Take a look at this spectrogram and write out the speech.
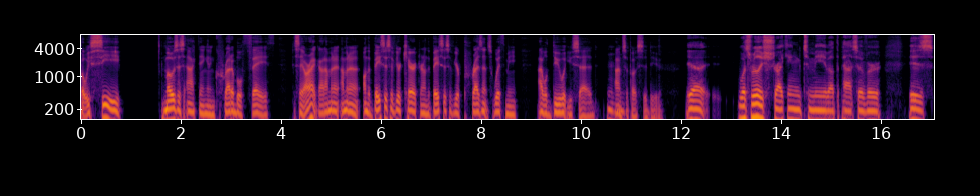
but we see Moses acting in incredible faith to say, "All right, God, I'm gonna, I'm gonna, on the basis of your character, on the basis of your presence with me, I will do what you said I'm Mhm. supposed to do." Yeah. What's really striking to me about the Passover is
